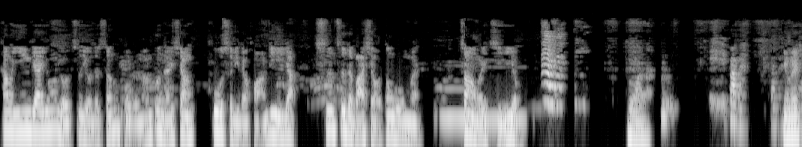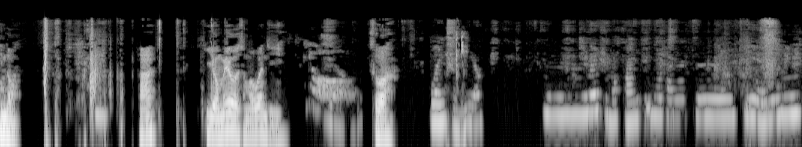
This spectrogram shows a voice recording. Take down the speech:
它们应该拥有自由的生活。我们不能像故事里的皇帝一样，私自的把小动物们占为己有。完了，爸爸。有没有听懂？啊？有没有什么问题？有。说。问题。嗯，为什么皇帝要把那只夜莺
